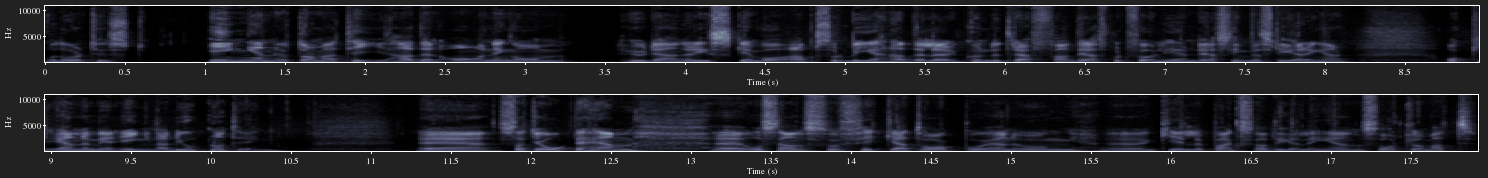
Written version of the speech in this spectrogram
Och då var det tyst. Ingen av de här tio hade en aning om hur den risken var absorberad eller kunde träffa deras portföljer, deras investeringar. Och ännu mer, ingen hade gjort någonting. Eh, så att jag åkte hem eh, och sen så fick jag tag på en ung eh, kille på aktieavdelningen och sa till honom att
